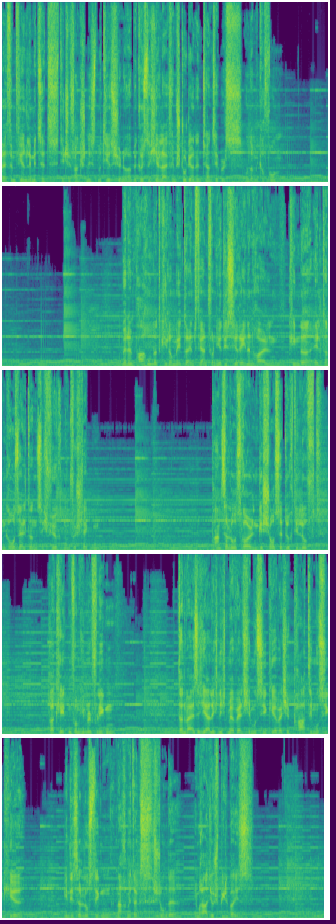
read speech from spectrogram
Bei FM4 Unlimited. DJ Functionist Matthias Schönauer begrüßt euch hier live im Studio an den Turntables und am Mikrofon. Wenn ein paar hundert Kilometer entfernt von hier die Sirenen heulen, Kinder, Eltern, Großeltern sich fürchten und verstecken. Panzer losrollen, Geschosse durch die Luft, Raketen vom Himmel fliegen, dann weiß ich ehrlich nicht mehr, welche Musik hier, welche Partymusik hier in dieser lustigen Nachmittagsstunde im Radio spielbar ist.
